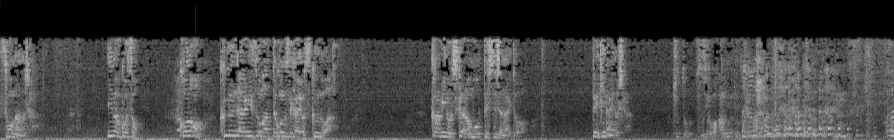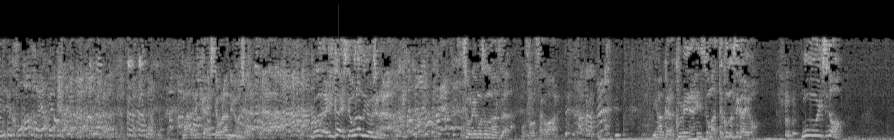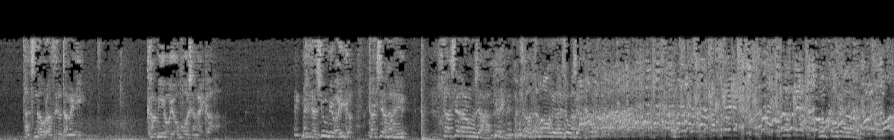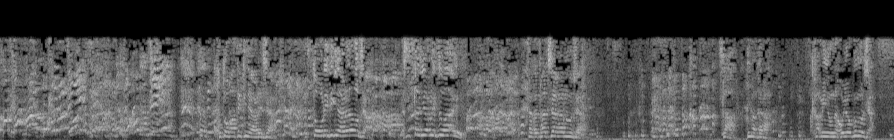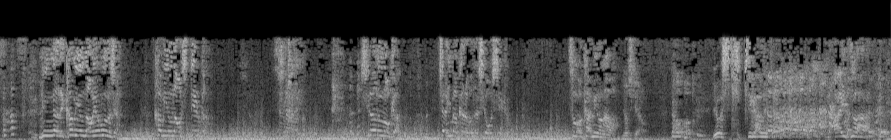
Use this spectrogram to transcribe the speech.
そうなのじゃ。今こそこの紅に染まったこの世界を救うのは神の力をもってしてじゃないとできないのじゃちょっと筋がわからなかったまだ理解しておらぬようじゃな。まだ理解しておらぬようじゃな。それもそのはずだ。恐ろしさがわからない今から紅に染まったこの世界を。もう一度立ち直らせるために神を呼ぼうじゃないかみんな準備はいいか？立ち上がれ。立ち上がるのじゃ。座ったままで大丈夫じゃ。本当ではない言葉的なあれじゃ。ストーリー的なあれなのじゃ。実際にやる必要はない。だから立ち上がるのじゃ。さあ今から神の名を呼ぶのじゃ。みんなで神の名を呼ぶのじゃ。神の名を知っているか。知らない。知らぬのか。じゃあ今から私が教える。その神の名は。よしきやろ。よし違うんじゃあいつは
